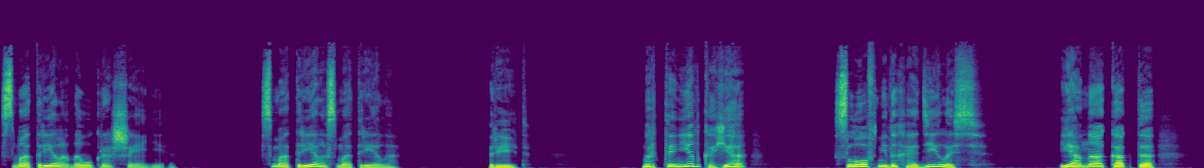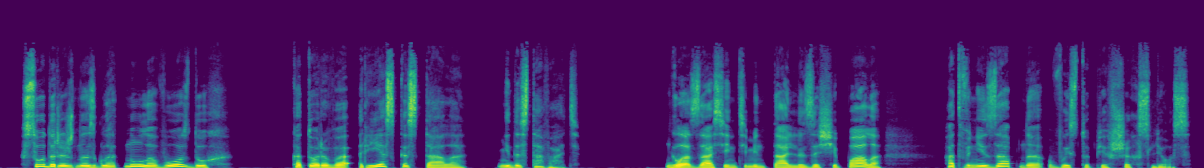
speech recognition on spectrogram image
смотрела на украшение — Смотрела, смотрела. Рит. Мартыненко, я... Слов не находилось, и она как-то судорожно сглотнула воздух, которого резко стало недоставать. Глаза сентиментально защипала от внезапно выступивших слез.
